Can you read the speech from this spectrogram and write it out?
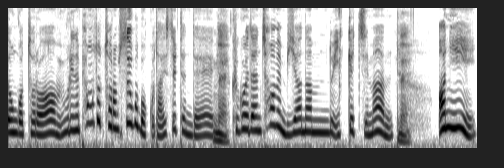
던 것처럼 우리는 평소처럼 쓰고 먹고 다 했을 텐데 네, 그거에 대한 처음엔 미안함도 있겠지만 네, 아니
